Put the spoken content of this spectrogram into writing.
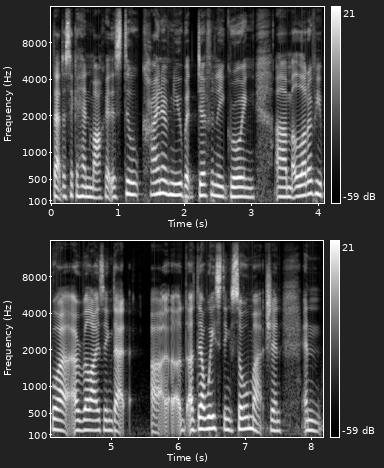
that the secondhand market is still kind of new, but definitely growing, um, a lot of people are, are realizing that uh, they're wasting so much. And and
